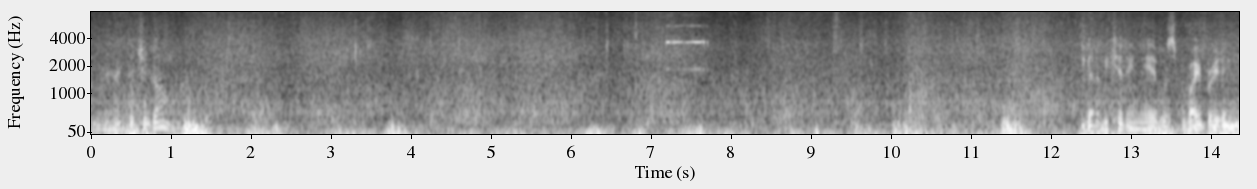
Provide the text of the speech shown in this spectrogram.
Where the heck did you go? You gotta be kidding me. It was vibrating.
